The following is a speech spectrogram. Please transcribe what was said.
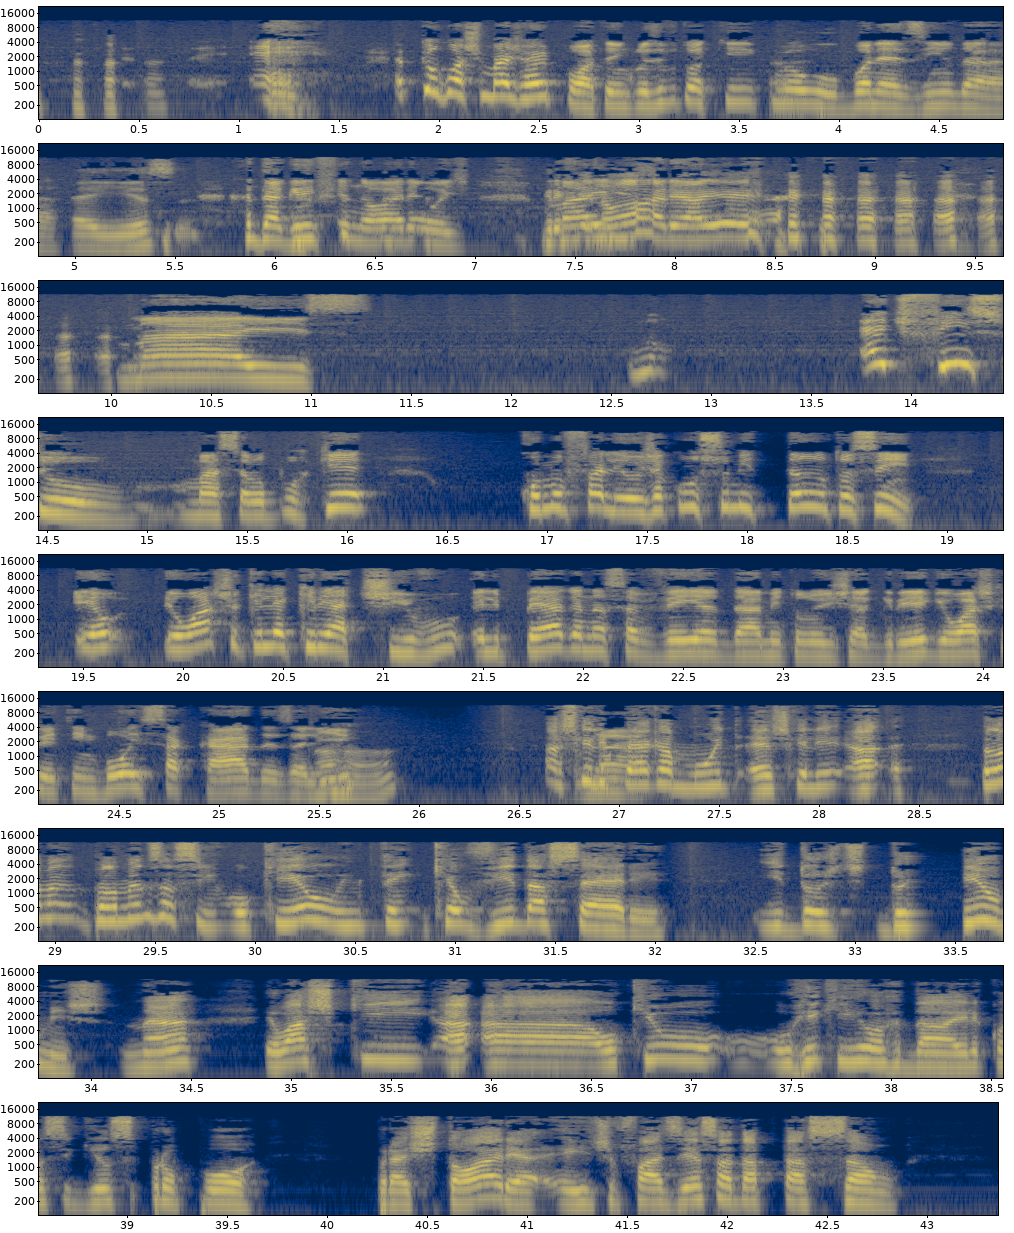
É. É porque eu gosto mais de Harry Potter. Inclusive, eu tô aqui com o meu bonezinho da, É isso. da Grifinória hoje. Mas, Grifinória, aí. mas. não- É difícil, Marcelo, porque, como eu falei, eu já consumi tanto assim. Eu, eu acho que ele é criativo, ele pega nessa veia da mitologia grega, eu acho que ele tem boas sacadas ali. Aham. Acho que ele Na- pega muito. Acho que ele. ah, pelo, pelo menos assim, o que eu, que eu vi da série e dos, dos filmes, né? Eu acho que a- a- o que o, o Rick Riordan ele conseguiu se propor para a história e de fazer essa adaptação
